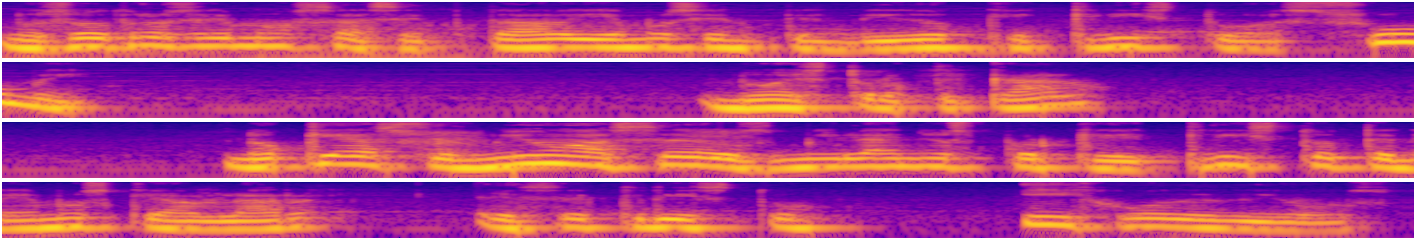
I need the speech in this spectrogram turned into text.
Nosotros hemos aceptado y hemos entendido que Cristo asume nuestro pecado? No que asumió hace dos mil años porque Cristo tenemos que hablar ese Cristo, Hijo de Dios,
